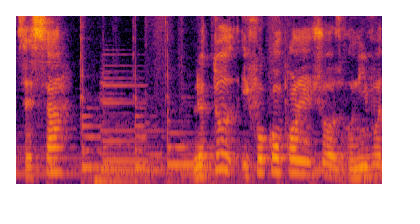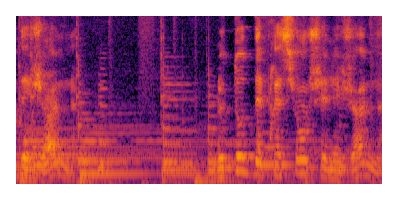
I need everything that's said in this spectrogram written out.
C'est ça. Le taux, il faut comprendre une chose, au niveau des jeunes, le taux de dépression chez les jeunes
